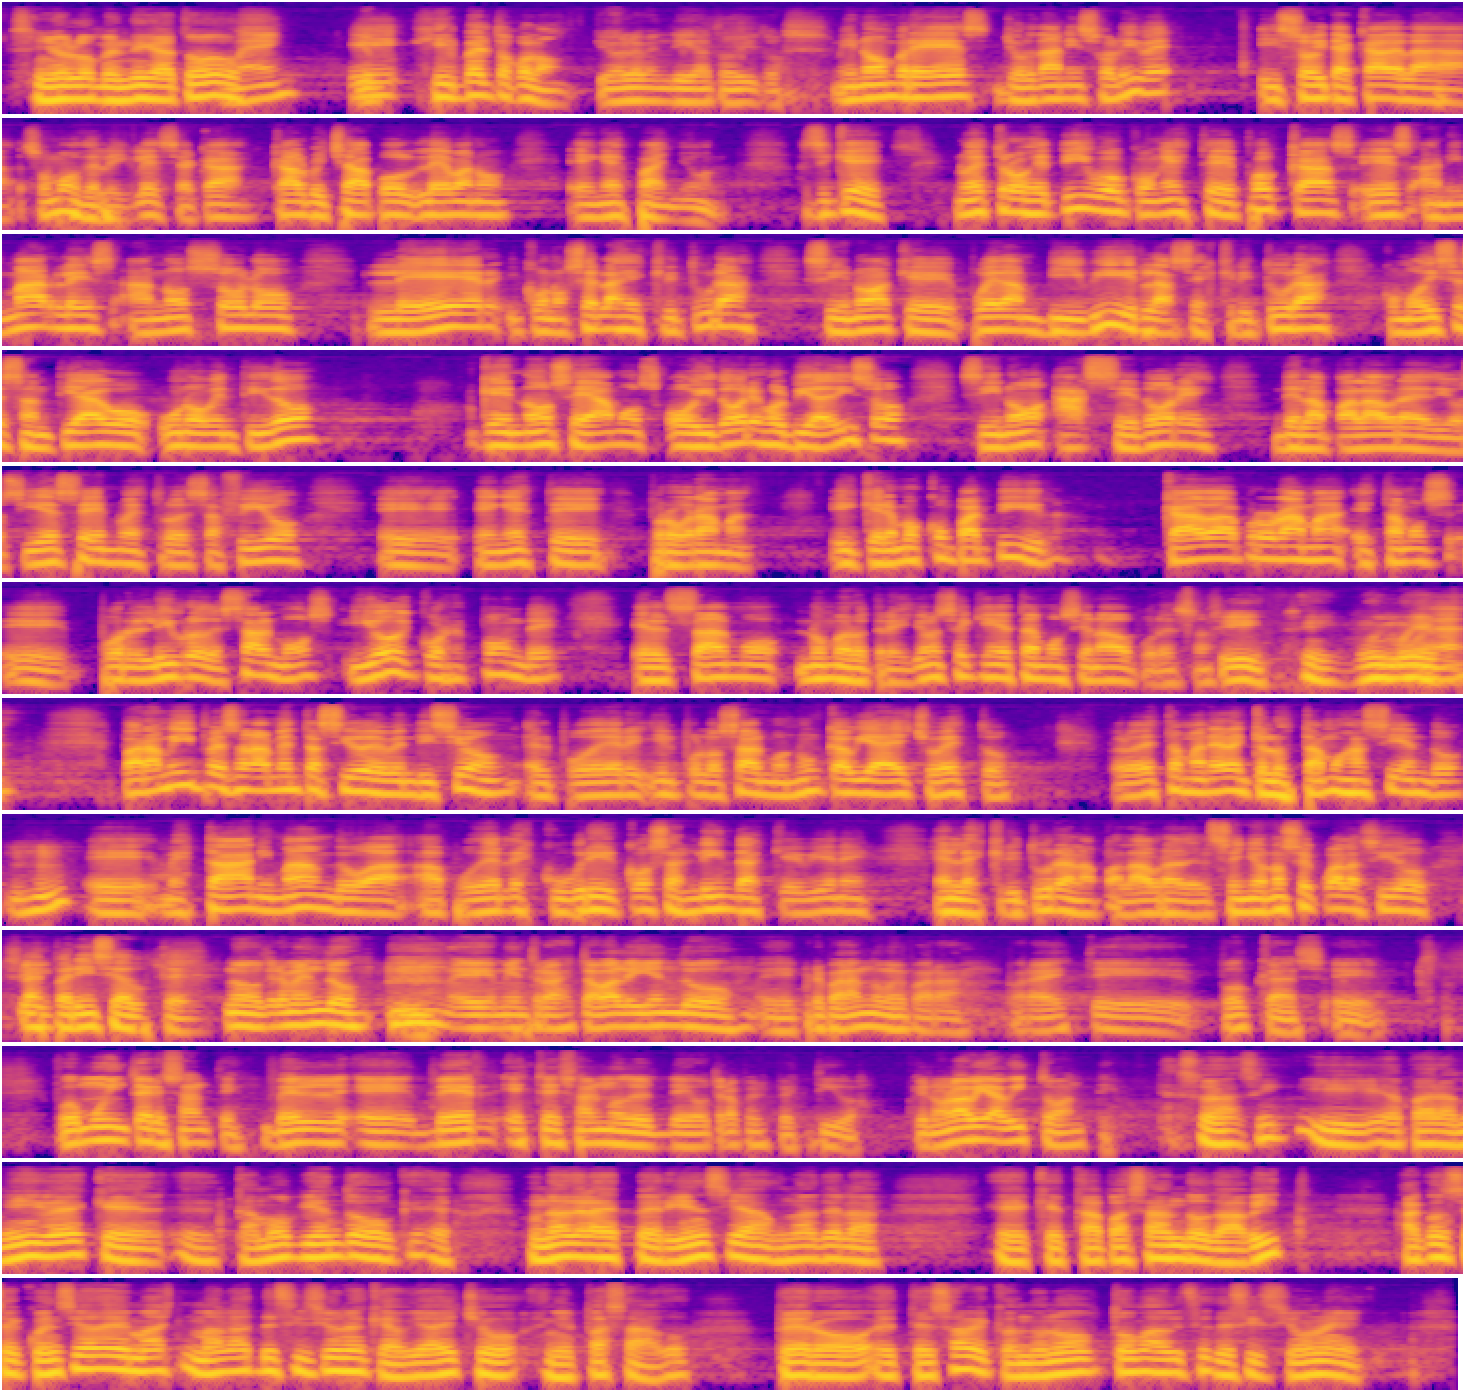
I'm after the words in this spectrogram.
Señor los bendiga a todos. Amén. Y Gilberto Colón. Dios le bendiga a todos. Mi nombre es Jordani Solive y soy de acá de la, somos de la iglesia acá, Calvary Chapel, Lébano, en español. Así que nuestro objetivo con este podcast es animarles a no solo leer y conocer las escrituras, sino a que puedan vivir las escrituras, como dice Santiago 1.22, que no seamos oidores olvidadizos, sino hacedores de la palabra de Dios. Y ese es nuestro desafío eh, en este programa. Y queremos compartir cada programa estamos eh, por el libro de Salmos y hoy corresponde el Salmo número 3. Yo no sé quién está emocionado por eso. Sí, sí, muy, muy. ¿Eh? Para mí personalmente ha sido de bendición el poder ir por los Salmos. Nunca había hecho esto, pero de esta manera en que lo estamos haciendo, eh, me está animando a, poder descubrir cosas lindas que vienen en la escritura, en la palabra del Señor. No sé cuál ha sido la experiencia de usted. No, tremendo. mientras estaba leyendo, preparándome para, para este podcast. Eh, fue muy interesante ver, eh, ver este salmo desde otra perspectiva, que no lo había visto antes. Eso es así. Y eh, para mí ves que estamos viendo que una de las experiencias, una de las que está pasando David, a consecuencia de malas decisiones que había hecho en el pasado, pero usted sabe, cuando uno toma decisiones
